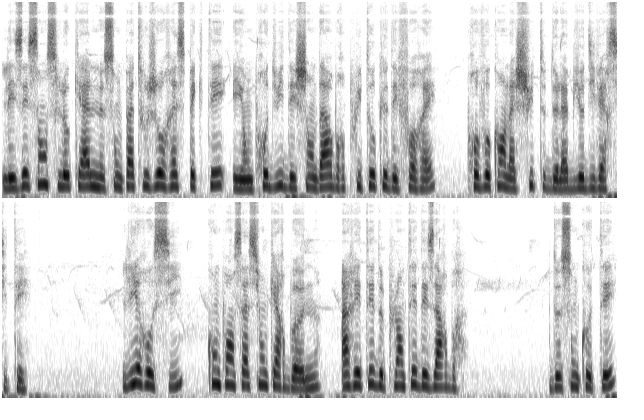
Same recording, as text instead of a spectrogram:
les essences locales ne sont pas toujours respectées et on produit des champs d'arbres plutôt que des forêts, provoquant la chute de la biodiversité. Lire aussi, compensation carbone, arrêtez de planter des arbres. De son côté,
